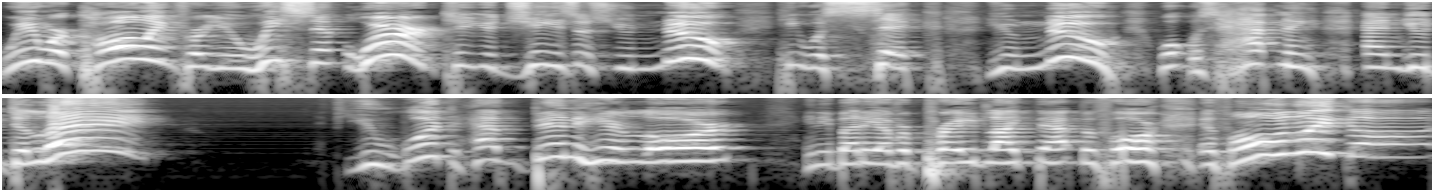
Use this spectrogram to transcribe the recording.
We were calling for you. We sent word to you, Jesus. You knew he was sick. You knew what was happening and you delayed. If you would have been here, Lord. Anybody ever prayed like that before? If only God.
